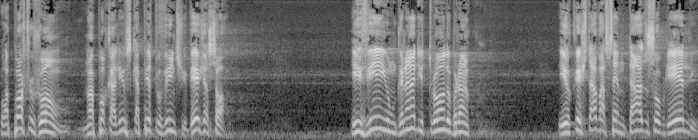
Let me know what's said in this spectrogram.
O apóstolo João, no Apocalipse capítulo 20, veja só e vi um grande trono branco, e o que estava sentado sobre ele,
